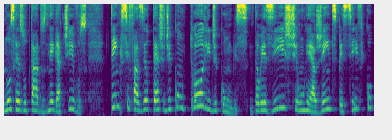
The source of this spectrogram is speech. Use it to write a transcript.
nos resultados negativos, tem que se fazer o teste de controle de cumbis. Então, existe um reagente específico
